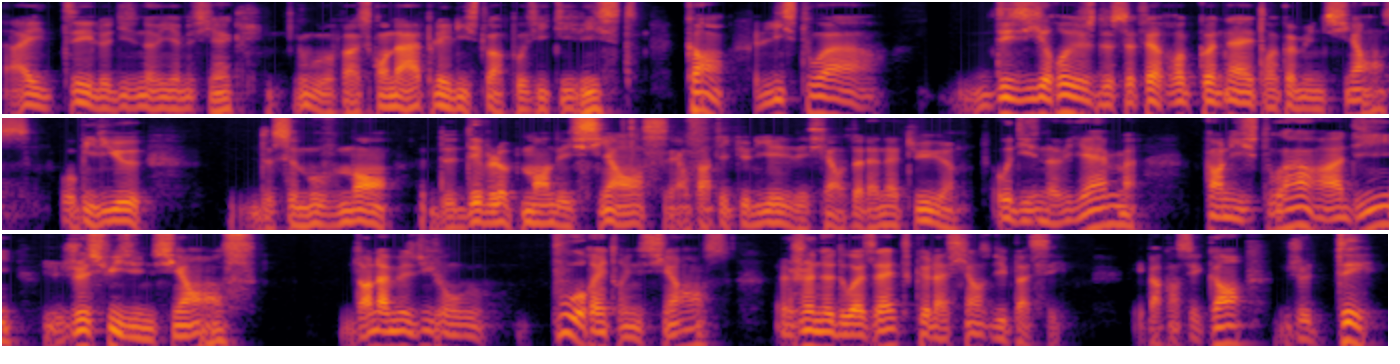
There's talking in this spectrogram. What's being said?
a été le 19e siècle, ou enfin ce qu'on a appelé l'histoire positiviste, quand l'histoire désireuse de se faire reconnaître comme une science, au milieu de ce mouvement de développement des sciences, et en particulier des sciences de la nature, au 19e, quand l'histoire a dit « je suis une science », dans la mesure où, pour être une science, je ne dois être que la science du passé. Et par conséquent, je tais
